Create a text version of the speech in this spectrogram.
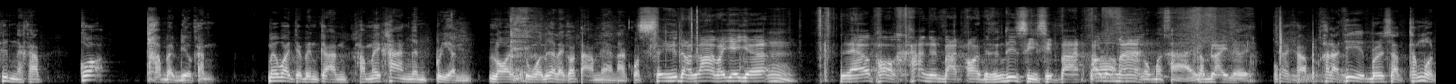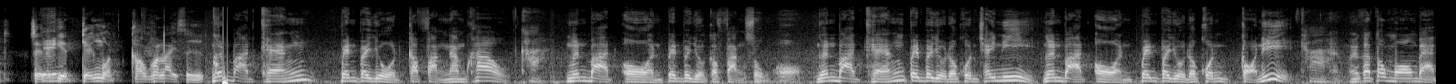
ขึ้นนะครับ ก็ทำแบบเดียวกันไม่ว่าจะเป็นการทำให้ค่าเงินเปลี่ยนลอยตัวหรืออะไรก็ตามในอนาคต ซื้อดอลลาร์ไว้เยอะๆ แล้วพอค่าเงินบาทอ่อนไปถึงที่ 40 บาทเอาลงมาลงมาขายกำไรเลย ใช่ครับ ขณะที่บริษัททั้งหมดเศรษฐกิจเจ๊งหมดเขาก็ไล่ซื้อ เงินบาทแข็งเป็นประโยชน์กับฝั่งนำเข้าค่ะเงินบาทอ่อนเป็นประโยชน์กับฝั่งส่งออก เงินบาทแข็งเป็นประโยชน์กับคนใช้หนี้ เงินบาทอ่อนเป็นประโยชน์กับคนก่อหนี้ค่ะมันก็ต้องมองแบบ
